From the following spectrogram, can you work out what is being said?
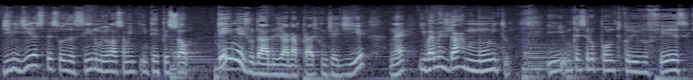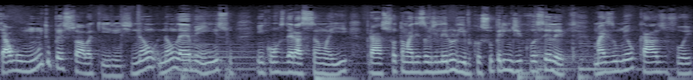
dividir as pessoas assim no meu relacionamento interpessoal tem me ajudado já na prática no dia a dia, né? E vai me ajudar muito. E um terceiro ponto que o livro fez, que é algo muito pessoal aqui, gente. Não, não levem isso em consideração aí para sua tomar a decisão de ler o livro, que eu super indico você ler. Mas no meu caso foi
